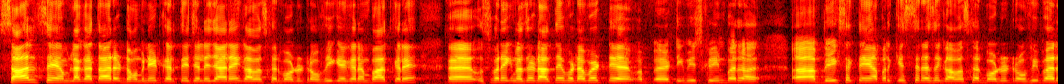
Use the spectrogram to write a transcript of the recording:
साल से हम लगातार डोमिनेट करते चले जा रहे हैं गावस्कर बॉर्डर ट्रॉफी की, अगर हम बात करें उस पर एक नज़र डालते हैं फटाफट टीवी स्क्रीन पर आप देख सकते हैं यहाँ पर किस तरह से गावस्कर बॉर्डर ट्रॉफी पर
